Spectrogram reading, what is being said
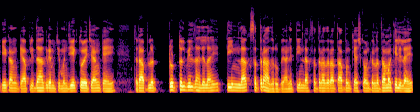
एक अंगठी आपली दहा ग्रॅमची म्हणजे एक तोळ्याची अंगठी आहे. तर आपलं टोटल बिल झालेलं आहे तीन लाख सतरा हजार रुपये. आणि तीन लाख सतरा हजार आता आपण कॅश काउंटरला जमा केलेले आहेत.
